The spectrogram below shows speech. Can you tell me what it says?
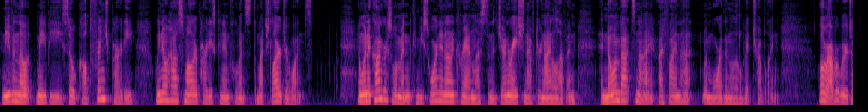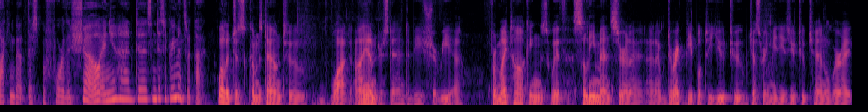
and even though it may be so called fringe party, we know how smaller parties can influence the much larger ones. And when a congresswoman can be sworn in on a Quran less than a generation after 9 11, and no one bats an eye, I find that more than a little bit troubling. Well, Robert, we were talking about this before the show, and you had uh, some disagreements with that. Well, it just comes down to what I understand to be Sharia, from my talkings with Salim Mansur, and I, and I direct people to YouTube, Just Right Media's YouTube channel, where I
